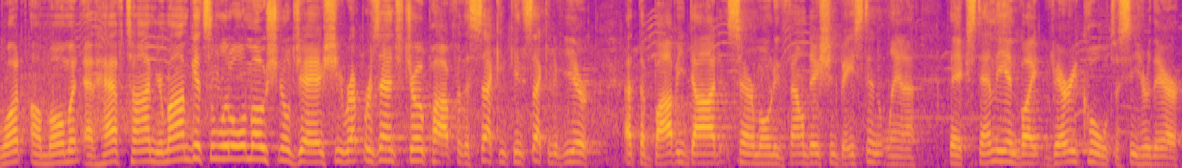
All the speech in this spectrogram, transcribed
What a moment at halftime. Your mom gets a little emotional, Jay, as she represents Joe Pa for the second consecutive year at the Bobby Dodd ceremony, the foundation based in Atlanta. They extend the invite. Very cool to see her there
